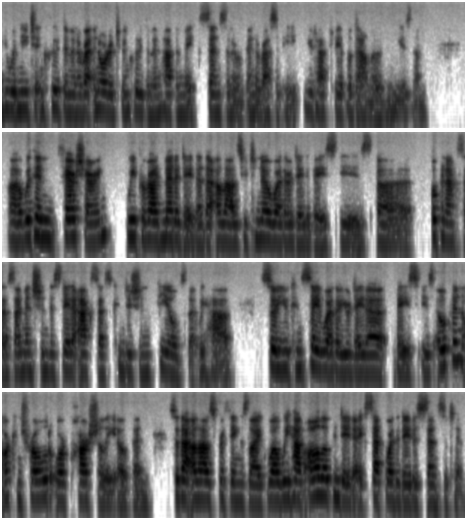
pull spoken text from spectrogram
you would need to include them in a re- in order to include them and have them make sense in a, in a recipe. You'd have to be able to download and use them. Uh, within fair sharing, we provide metadata that allows you to know whether a database is uh, open access. I mentioned this data access condition fields that we have. So you can say whether your database is open or controlled or partially open. So that allows for things like, well, we have all open data except where the data is sensitive.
